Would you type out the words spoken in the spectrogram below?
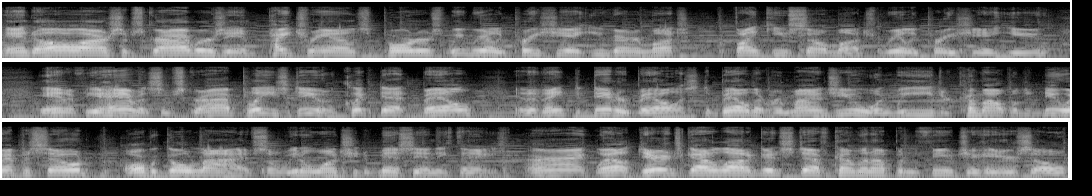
And to all our subscribers and Patreon supporters, we really appreciate you very much. Thank you so much. Really appreciate you. And if you haven't subscribed, please do and click that bell. And it ain't the dinner bell, it's the bell that reminds you when we either come out with a new episode or we go live, so we don't want you to miss anything. Alright, well, Jarrod's got a lot of good stuff coming up in the future here, so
